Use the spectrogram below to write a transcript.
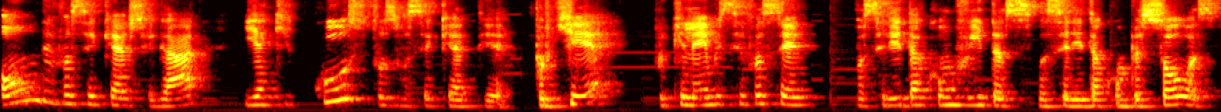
onde você quer chegar e a que custos você quer ter. Por quê? Porque lembre-se você, você lida com vidas, você lida com pessoas,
